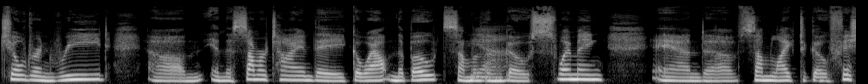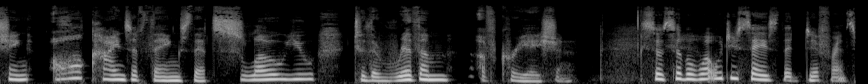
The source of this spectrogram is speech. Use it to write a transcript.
children read. Um, in the summertime, they go out in the boat. Some of them go swimming, and uh, some like to go fishing. All kinds of things that slow you to the rhythm of creation. So, Sibyl, what would you say is the difference?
